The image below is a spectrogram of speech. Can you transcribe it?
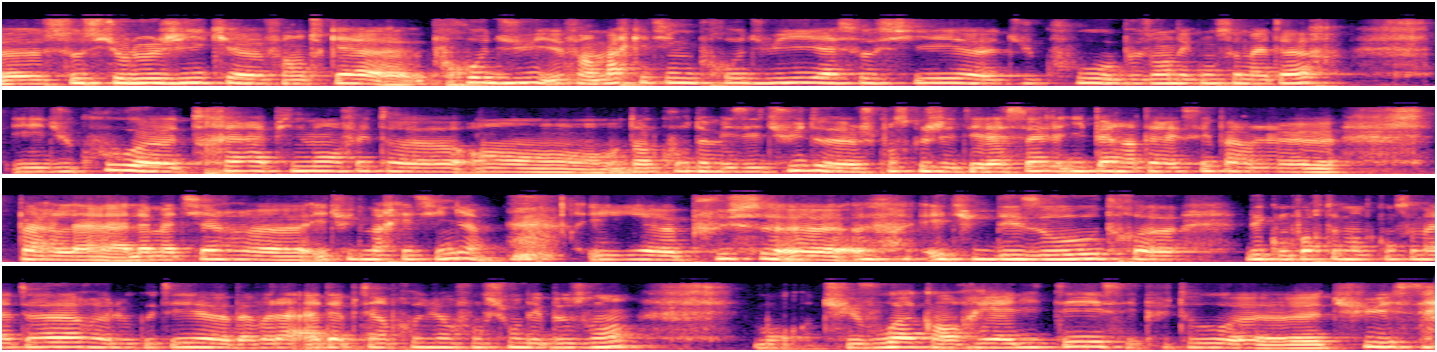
euh, sociologique, euh, enfin en tout cas euh, produit, enfin marketing produit associé du coup aux besoins des consommateurs. Et du coup très rapidement en fait en, dans le cours de mes études, je pense que j'étais la seule hyper intéressée par le par la, la matière études marketing et plus études des autres, des comportements de consommateurs, le côté bah voilà adapter un produit en fonction des besoins. Bon, tu vois qu'en réalité, c'est plutôt tu essayes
